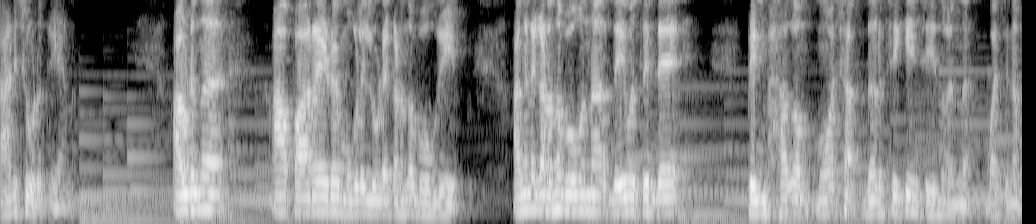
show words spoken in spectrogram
കാണിച്ചു കൊടുക്കുകയാണ്. അവിടുന്ന് ആ പാറയുടെ മുകളിലൂടെ കടന്നു പോവുകയും അങ്ങനെ കടന്നു പോകുന്ന ദൈവത്തിന്റെ പിൻഭാഗം മോശ ദർശിക്കുകയും ചെയ്യുന്നു എന്ന് വചനം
